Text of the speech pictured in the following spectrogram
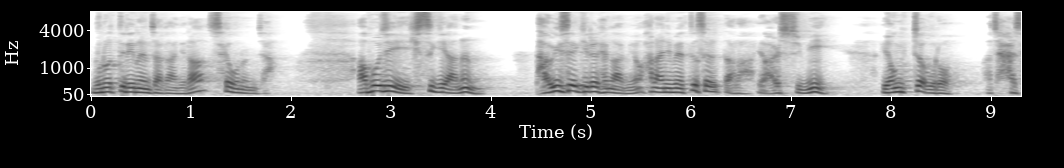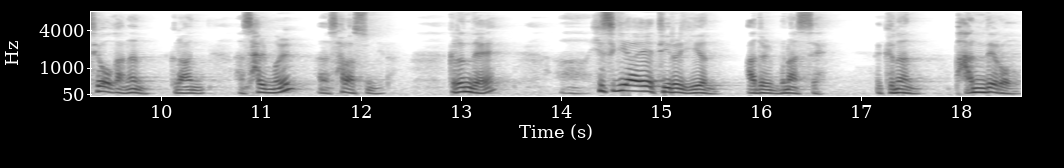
무너뜨리는 자가 아니라 세우는 자. 아버지 히스기야는 다윗의 길을 행하며 하나님의 뜻을 따라 열심히 영적으로 잘 세워가는 그러한 삶을 살았습니다. 그런데 아, 히스기야의 뒤를 이은 아들 문하세 그는 반대로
